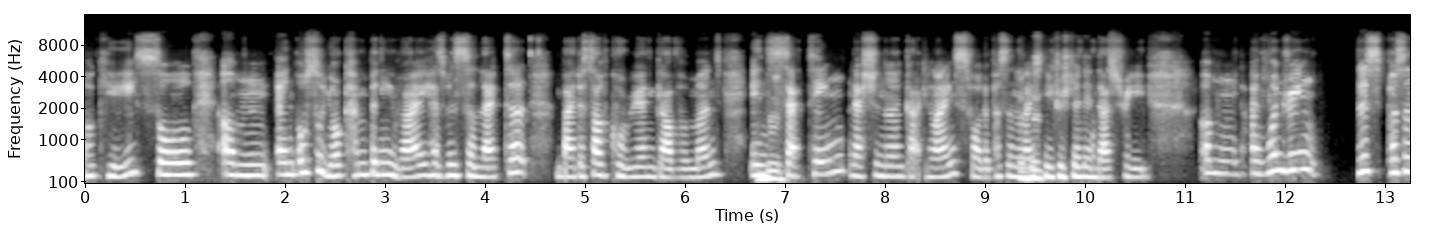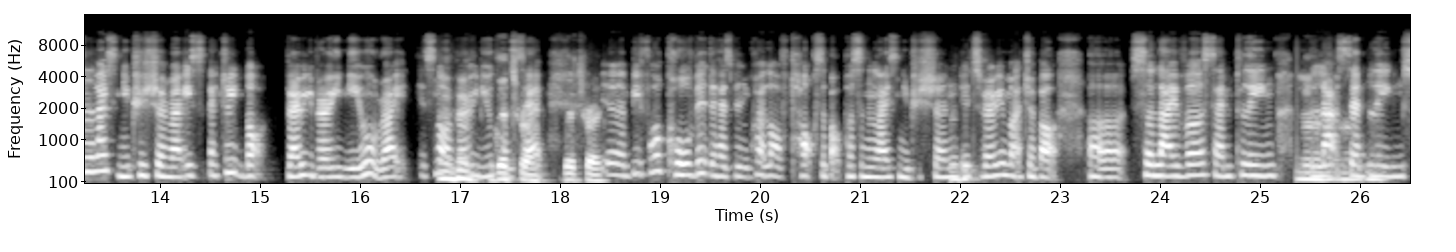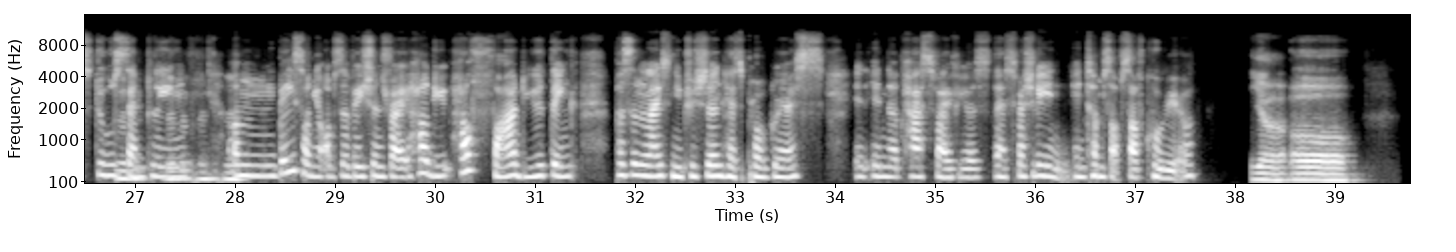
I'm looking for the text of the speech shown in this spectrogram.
Okay, so um, and also your company, right, has been selected by the South Korean government in -hmm. setting national guidelines for the personalized -hmm. nutrition industry. Um, I'm wondering, this personalized nutrition, right, is actually not very, very new, right? It's not mm-hmm. a very new That's concept. Right. That's right. Uh, before COVID, there has been quite a lot of talks about personalized nutrition. Mm-hmm. It's very much about uh, saliva sampling, mm-hmm. blood sampling, stool mm-hmm. sampling. Mm-hmm. Mm-hmm. Um, based on your observations, right? How do you, how far do you think personalized nutrition has progressed in, in the past five years, especially in, in terms of South Korea? Yeah. Uh,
